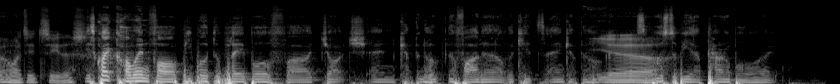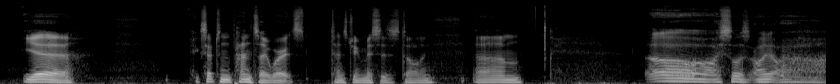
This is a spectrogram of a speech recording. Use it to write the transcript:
Oh, I did see this. It's quite common for people to play both uh, George and Captain Hook, the father of the kids, and Captain Hook. Yeah. It's supposed to be a parable, right? Yeah, except in Panto, where it tends to be Mrs. Darling. Um, oh, I saw this. I uh,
